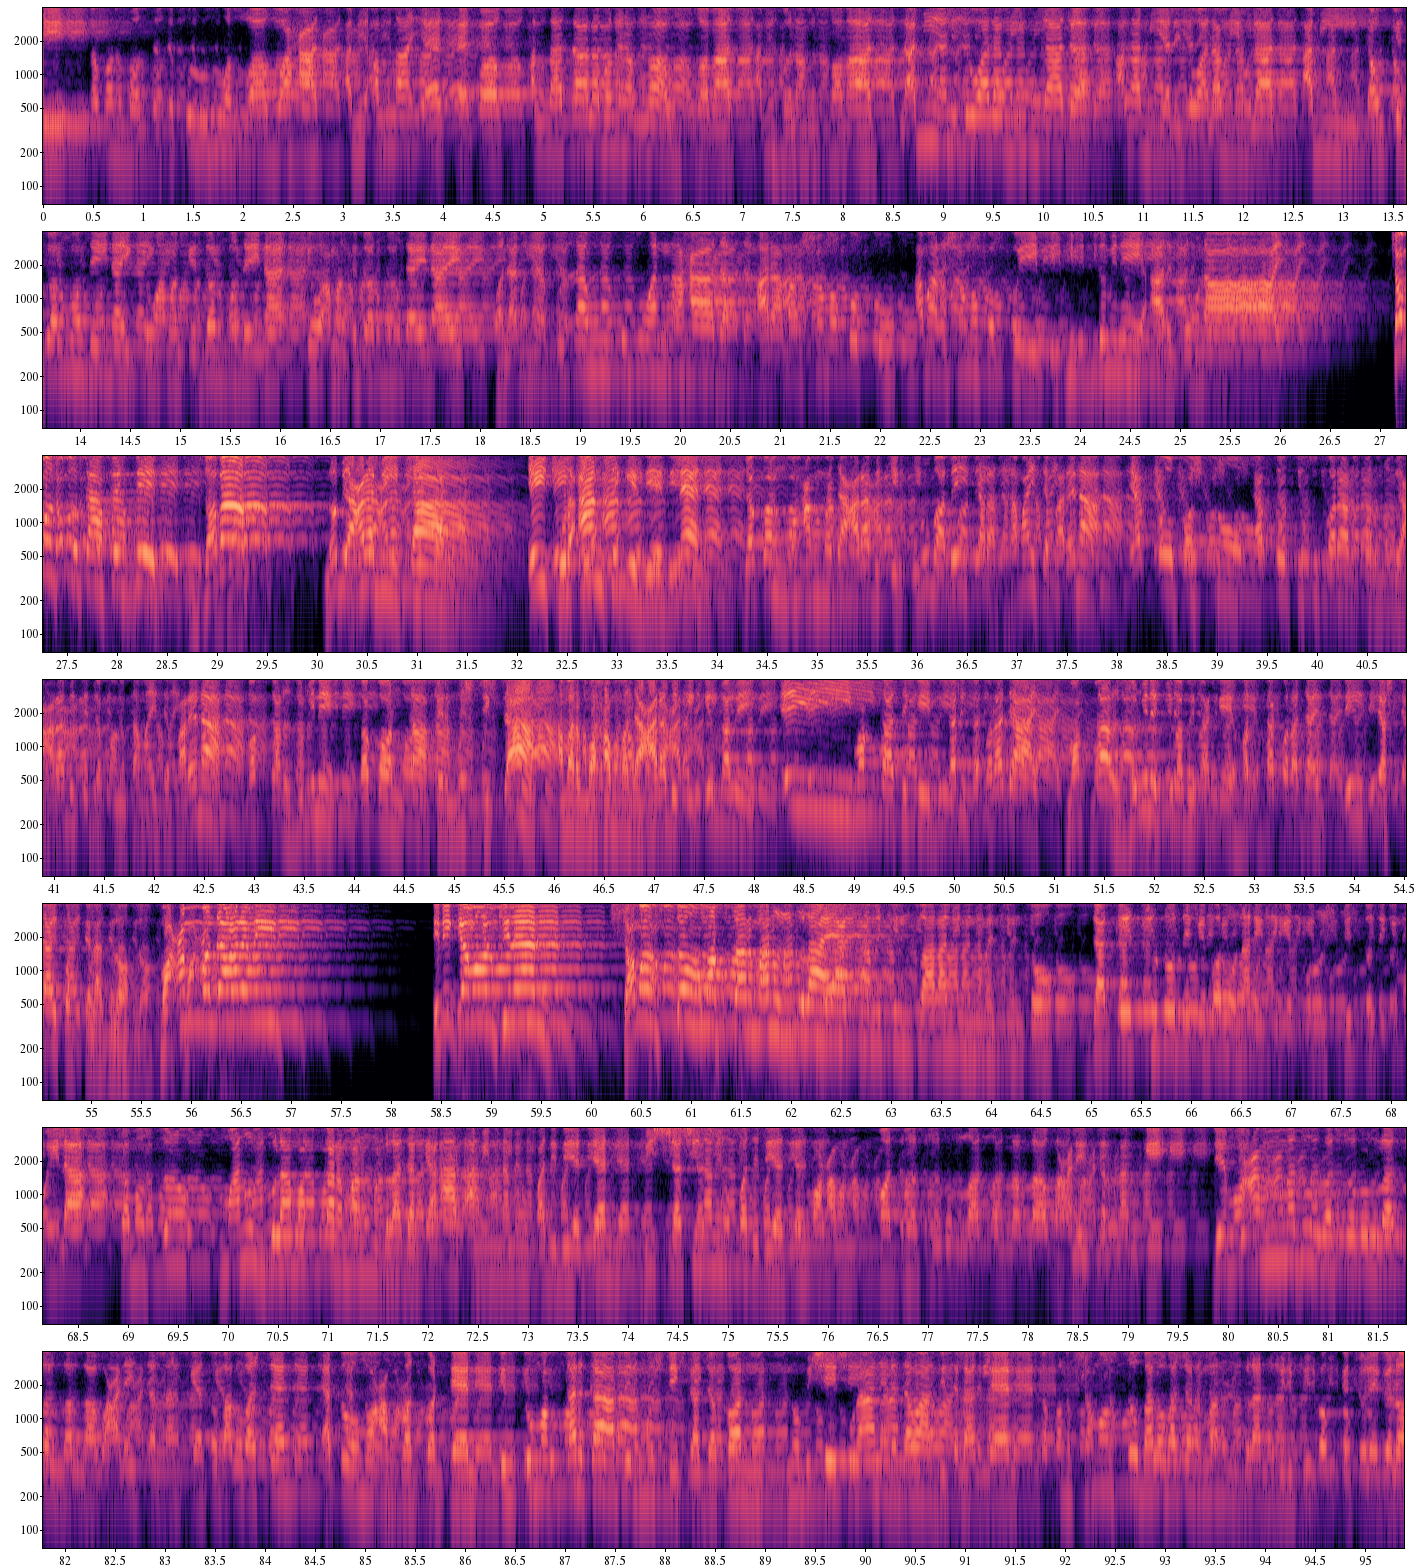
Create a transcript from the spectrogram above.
তখন বলতেছে, কুল হুয়াল্লাহু আহাদ। আমি আল্লাহ এক একক। আল্লাহ তাআলা বলেন আল্লাহুস সামাদ। আমি হলাম সামাদ। লাম ইয়ালিদ ওয়া লাম ইউলাদ। আলাম ইয়ালিদ ওয়া লাম ইউলাদ। আমি কাউকে জন্ম দেই নাই, কেউ আমাকে জন্ম দেই না, কেউ আমাকে জন্ম দেয় নাই। ওয়ালাম ইয়াকুল্লাহু কুফুয়ান আর আমার সমকক্ষ আমার সমকক্ষ এই পৃথিবীর জমিনে আর কেউ নাই। সমস্ত কাফেরদের জবাব নবী আরবি তার এই কোরআন থেকে দিয়ে দিলেন যখন মুহাম্মদ আরবিকে কোনোভাবেই তারা থামাইতে পারে না। এত প্রশ্ন এত কিছু করার পর নবী আরবিকে যখন থামাইতে পারে না মক্কার জমিনে তখন কাফের মুশরিকরা আমার মুহাম্মদ আরবিকে কীভাবে এই মক্কা থেকে বিতাড়িত করা যায় মক্কার জমিনে কীভাবে তাকে হত্যা করা যায় এই চেষ্টাই করতে লাগল। মুহাম্মদ আরবি তিনি কেমন ছিলেন? সমস্ত মক্কার মানুষগুলা এক নামে চিনত, আলামিন নামে চিনত। যাকে ছোট থেকে বড়, নারী থেকে পুরুষ, বৃদ্ধ থেকে মহিলা, সমস্ত মানুষগুলা মক্কার মানুষগুলা যাকে আল আমিন নামে উপাধি দিয়েছেন, বিশ্বাসী নামে উপাধি দিয়েছেন মুহাম্মদ রাসূলুল্লাহ সাল্লাল্লাহু আলাইহি সাল্লামকে। যে মুহাম্মাদুর রাসূলুল্লাহ সাল্লাল্লাহু আলাইহি সাল্লামকে এত ভালোবাসতেন, এত মহব্বত করতেন, কিন্তু মক্কার কাফির মুশরিকরা যখন নবী সেই কোরআনের দাওয়াত দিতে লাগলেন। তখন সমস্ত ভালোবাসার মানুষগুলা নবীর বিপক্ষে চলে গেল।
